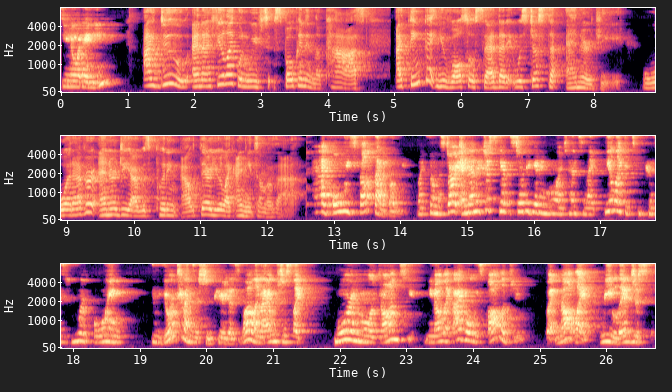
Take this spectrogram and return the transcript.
Do you know what I mean? I do. And I feel like when we've spoken in the past, I think that you've also said that it was just the energy. Whatever energy I was putting out there, you're like, I need some of that. I've always felt that about you, like from the start. And then it just get, started getting more intense. And I feel like it's because you were going through your transition period as well. And I was just like more and more drawn to you. You know, like I've always followed you, but not like religiously.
